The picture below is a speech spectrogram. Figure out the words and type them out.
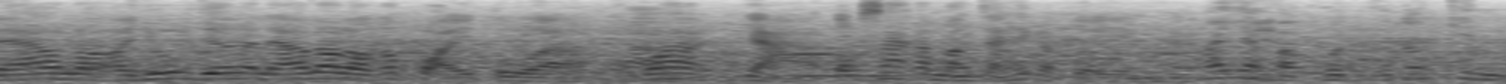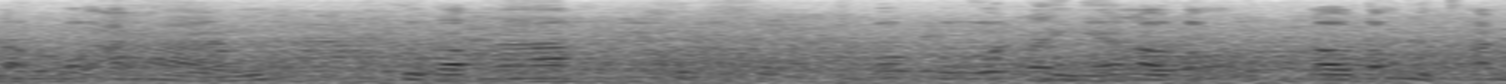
แล้ว เราอายุเยอะแล้วแล้วเราก็ปล่อยตัวว่าอย่าต้องสร้างกำลังใจให้กับตัวเองครับ ไม่อย่างบางคนเขาต้องกินแบบพวกอาหารสุขภาพซุปซุปเปอร์ฟู้ดอะไรอย่างเงี้ยเราต้องเราต้องถึงขั้น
